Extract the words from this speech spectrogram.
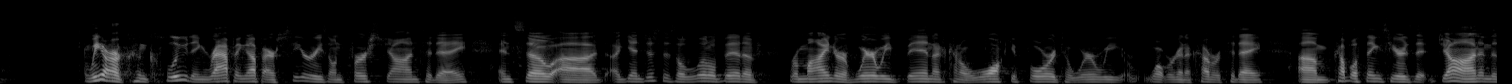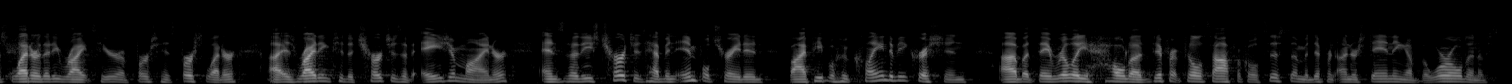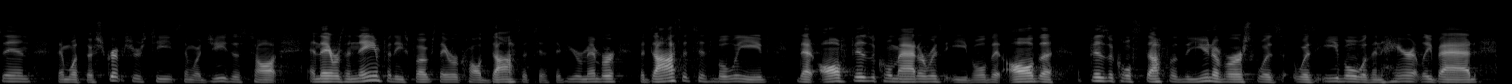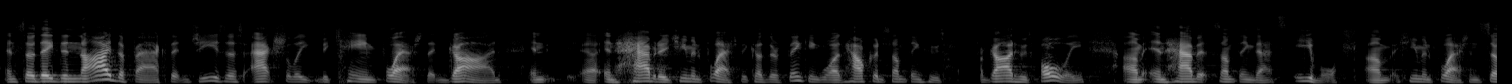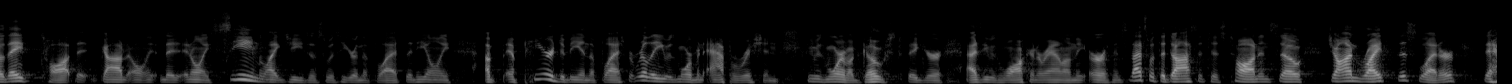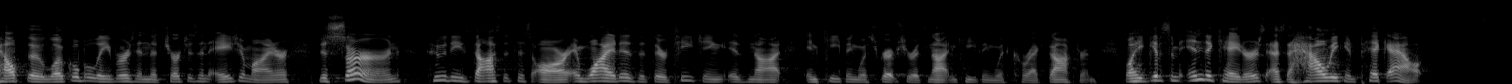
we are concluding, wrapping up our series on First John today. And so, uh, again, just as a little bit of reminder of where we've been, I kind of walk you forward to where we, what we're going to cover today. Um, a couple of things here is that John, in this letter that he writes here, first, his first letter, uh, is writing to the churches of Asia Minor. And so these churches have been infiltrated by people who claim to be Christians, uh, but they really hold a different philosophical system, a different understanding of the world and of sin than what the scriptures teach, than what Jesus taught. And there was a name for these folks. They were called Docetists. If you remember, the Docetists believed that all physical matter was evil, that all the physical stuff of the universe was, was evil, was inherently bad. And so they denied the fact that Jesus actually became flesh, that God in, uh, inhabited human flesh, because their thinking was how could something who's a God who's holy um, inhabit something that's evil, um, human flesh. And so they taught that God only, that it only seemed like Jesus was here in the flesh, that he only appeared to be in the flesh, but really he was more of an apparition. He was more of a ghost figure as he was walking around on the earth. And so that's what the Docetists taught. And so John writes this letter to help the local believers in the churches in Asia Minor discern who these Docetists are and why it is that their teaching is not in keeping with Scripture, it's not in keeping with correct doctrine. Well, he gives some indicators as to how we can pick out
